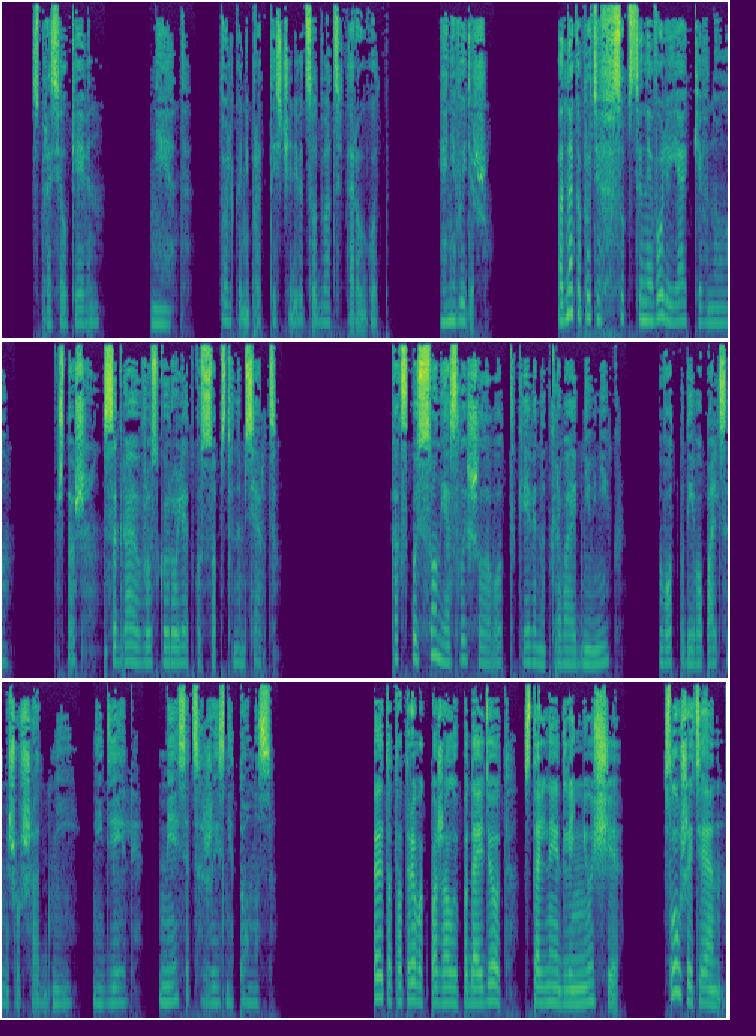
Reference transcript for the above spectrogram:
— спросил Кевин. «Нет, только не про 1922 год. Я не выдержу». Однако против собственной воли я кивнула. Что ж, сыграю в русскую рулетку с собственным сердцем. Как сквозь сон я слышала, вот Кевин открывает дневник, вот под его пальцами шуршат дни, недели, месяцы жизни Томаса. Этот отрывок, пожалуй, подойдет, стальные длиннющие. Слушайте, Энн,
